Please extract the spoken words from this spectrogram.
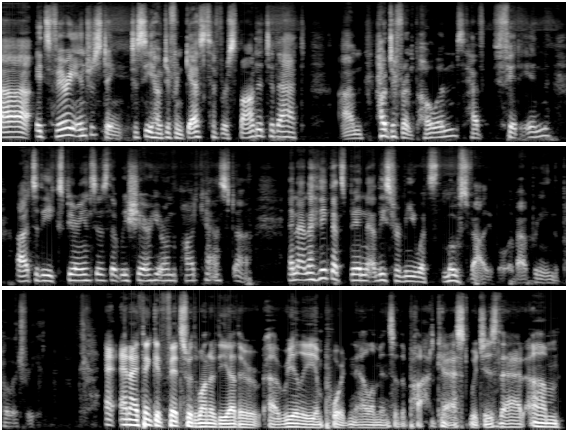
uh, it's very interesting to see how different guests have responded to that, um, how different poems have fit in uh, to the experiences that we share here on the podcast. Uh, and, and I think that's been, at least for me, what's most valuable about bringing the poetry in. And I think it fits with one of the other uh, really important elements of the podcast, which is that um,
